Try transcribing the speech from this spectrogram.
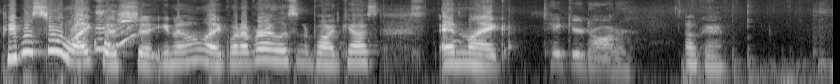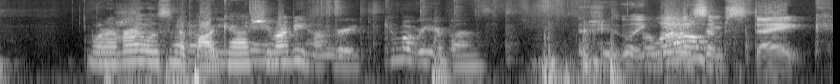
People still like this shit, you know? Like whenever I listen to podcasts and like Take your daughter. okay. Whenever I listen to podcasts, she might be hungry. Come over here, Buns. She's like, Hello? give me some steak.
